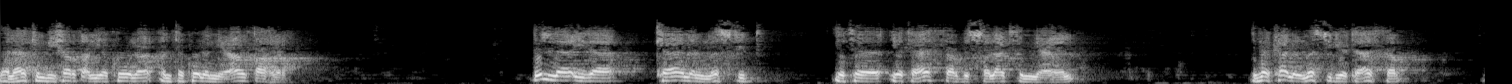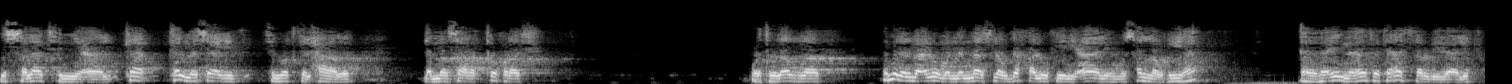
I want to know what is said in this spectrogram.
ولكن بشرط أن يكون أن تكون النعال طاهرة. إلا إذا كان المسجد يتأثر بالصلاة في النعال. إذا كان المسجد يتأثر بالصلاة في النعال كالمساجد في الوقت الحاضر لما صارت تفرش وتنظف. فمن المعلوم أن الناس لو دخلوا في نعالهم وصلوا فيها فإنها تتأثر بذلك.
